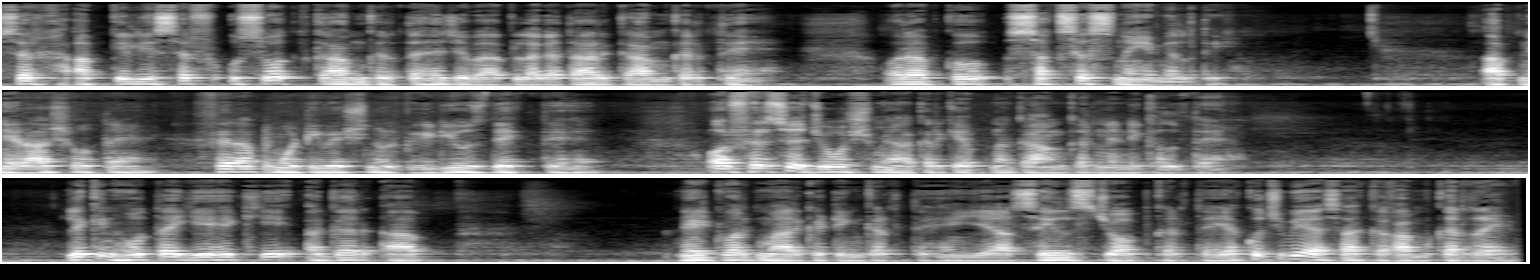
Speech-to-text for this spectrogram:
सिर्फ़, आपके लिए सिर्फ़ उस वक्त काम करता है जब आप लगातार काम करते हैं और आपको सक्सेस नहीं मिलती। आप निराश होते हैं, फिर आप मोटिवेशनल वीडियोस देखते हैं और फिर से जोश में आकर के अपना काम करने निकलते हैं। लेकिन होता यह है कि अगर आप नेटवर्क मार्केटिंग करते हैं या सेल्स जॉब करते हैं या कुछ भी ऐसा काम कर रहे हैं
